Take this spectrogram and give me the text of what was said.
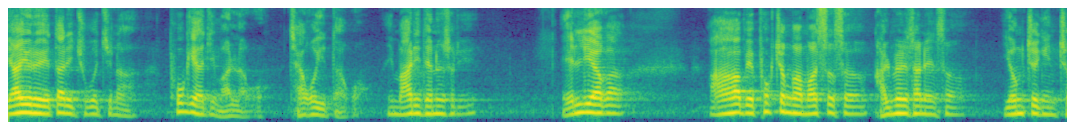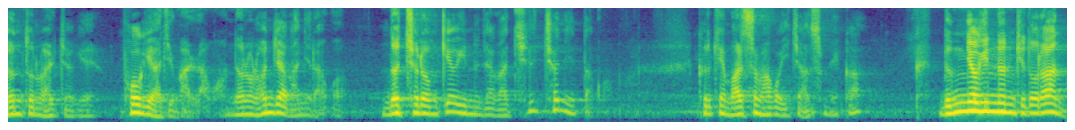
야유로의 딸이 죽었지나 포기하지 말라고 자고 있다고 이 말이 되는 소리예요. 엘리야가 아합의 폭정과 맞서서 갈멜산에서 영적인 전투를 할 적에 포기하지 말라고 너는 혼자가 아니라고 너처럼 깨어있는 자가 7천이 있다고 그렇게 말씀하고 있지 않습니까? 능력 있는 기도란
